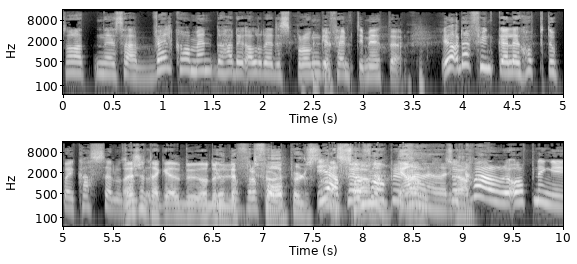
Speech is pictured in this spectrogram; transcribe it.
Sånn at når jeg sa 'velkommen', da hadde jeg allerede sprunget 50 meter. Ja, det funka, eller jeg hoppet opp på ei kasse eller Og sånt. det skjønte jeg ikke. Du hadde Jo, løft for å få opp pulsen. Ja, for å få opp Ja, ja, ja, Så hver åpning i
